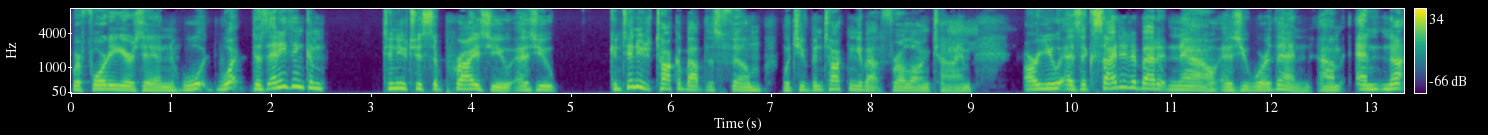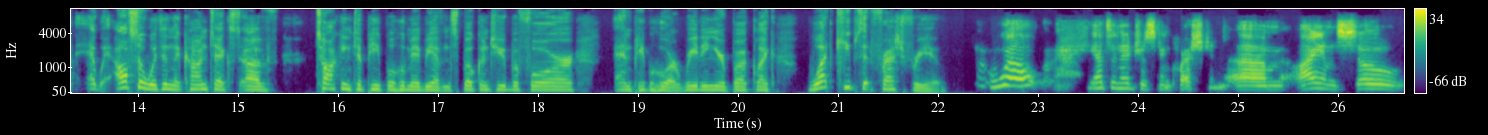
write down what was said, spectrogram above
We're 40 years in. What, what does anything continue to surprise you as you continue to talk about this film, which you've been talking about for a long time? are you as excited about it now as you were then um, and not also within the context of talking to people who maybe haven't spoken to you before and people who are reading your book like what keeps it fresh for you well that's an interesting question um, i am so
